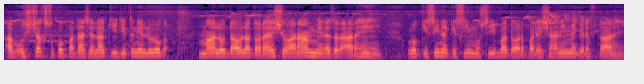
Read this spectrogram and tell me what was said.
اب اس شخص کو پتہ چلا کہ جتنے لوگ مال و دولت اور عیش و آرام میں نظر آ رہے ہیں، وہ کسی نہ کسی مصیبت اور پریشانی میں گرفتار ہیں۔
